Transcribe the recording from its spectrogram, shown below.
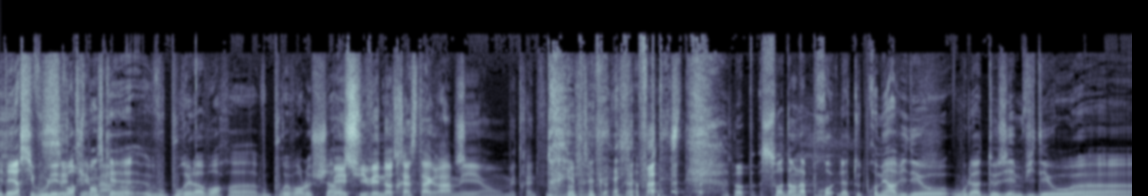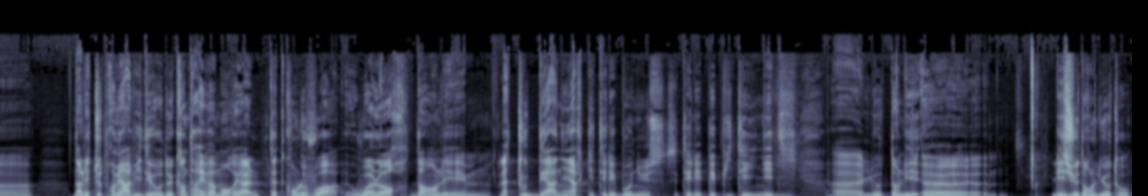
Et d'ailleurs, si vous voulez le voir, je pense que vous pourrez euh, vous pourrez voir le chat. Mais suivez notre Instagram et on mettra une photo. Hop, soit dans la, pro- la toute première vidéo ou la deuxième vidéo, euh, dans les toutes premières vidéos de quand t'arrives à Montréal, peut-être qu'on le voit, ou alors dans les, la toute dernière qui était les bonus, c'était les pépites et inédits, euh, dans les, euh, les yeux dans Lyoto.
